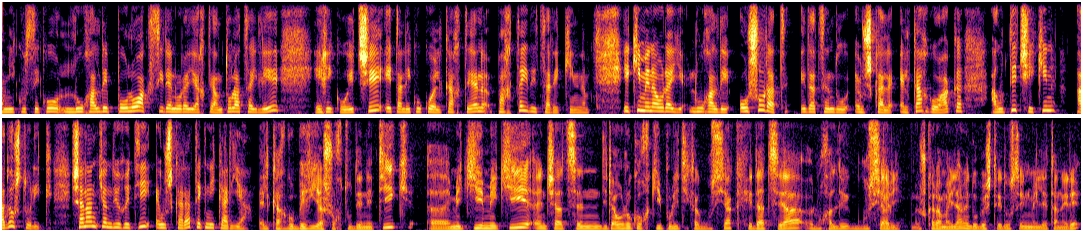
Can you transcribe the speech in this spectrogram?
amikuseko lujalde poloak ziren orai arte antolatzaile, erriko etxe eta lekuko elkartean partaidetzarekin. Ekimena orai lujalde osorat edatzen du Euskal Elkargoak, haute ekin adosturik. San Antion Durruti Euskara Teknikaria. Elkargo berria sortu denetik, uh, emeki emeki entxatzen dira orokorki politika guziak hedatzea lujalde guziari. Euskara mailan edo beste edozein mailetan ere,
